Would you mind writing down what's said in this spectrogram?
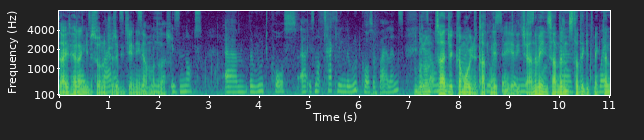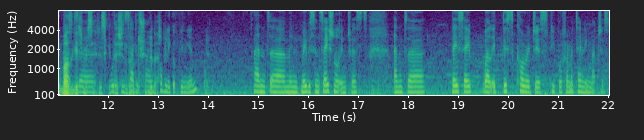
dair herhangi bir sorunu çözebileceğine inanmadılar. Bunun sadece kamuoyunu tatmin etmeye yarayacağını ve insanların stada gitmekten uh, vazgeçmesi riski taşındığını düşündüler. And uh, maybe sensational interests. And uh, they say well it discourages people from attending matches.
